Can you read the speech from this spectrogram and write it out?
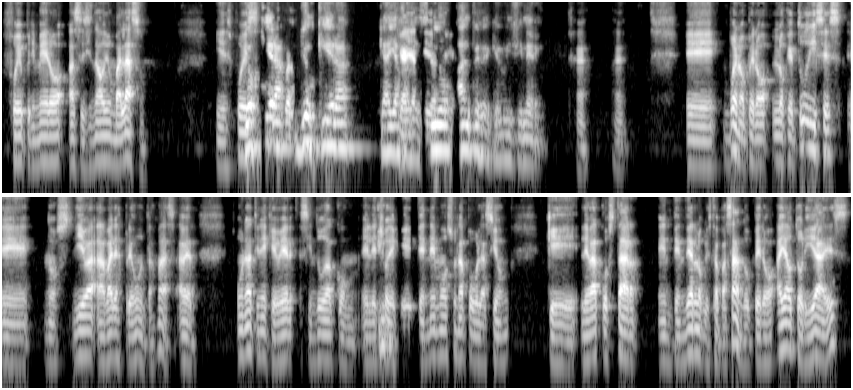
fue primero asesinado de un balazo. Y después... Dios quiera, Dios quiera que haya fallecido antes de que lo incineren. Eh, bueno, pero lo que tú dices eh, nos lleva a varias preguntas más. A ver, una tiene que ver sin duda con el hecho de que tenemos una población que le va a costar entender lo que está pasando, pero hay autoridades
